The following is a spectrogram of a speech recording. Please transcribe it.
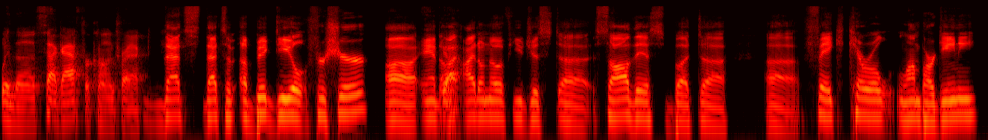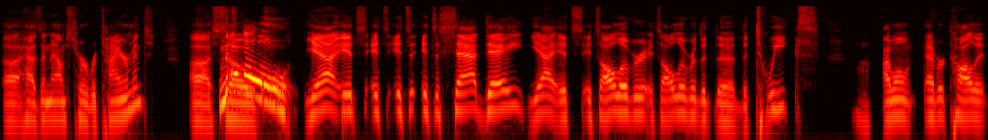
with the SAG-AFTRA contract. that's that's a, a big deal for sure uh and Yeah. I, I don't know if you just uh saw this but uh uh fake carol lombardini uh has announced her retirement uh so no. yeah it's it's it's it's a sad day yeah it's it's all over it's all over the the, the tweaks i won't ever call it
